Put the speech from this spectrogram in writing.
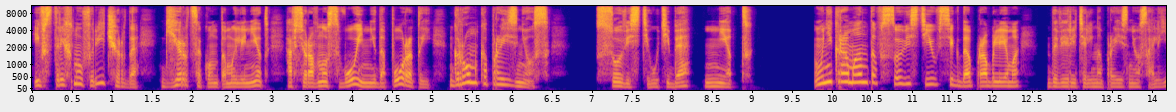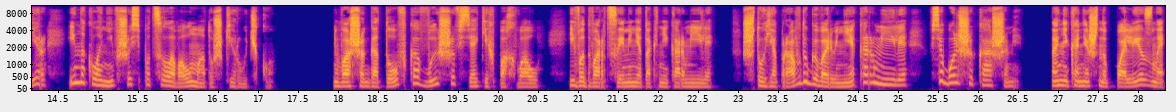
И, встряхнув Ричарда, герцог он там или нет, а все равно свой, недопоротый, громко произнес «Совести у тебя нет». У некромантов с совестью всегда проблема, — доверительно произнес Альер и, наклонившись, поцеловал матушке ручку. «Ваша готовка выше всяких похвал. И во дворце меня так не кормили. Что я правду говорю, не кормили, все больше кашами. Они, конечно, полезны,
